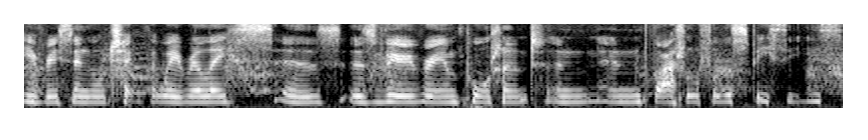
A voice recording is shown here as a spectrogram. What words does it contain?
Every single chick that we release is, is very, very important and, and vital for the species.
